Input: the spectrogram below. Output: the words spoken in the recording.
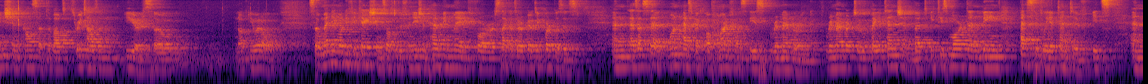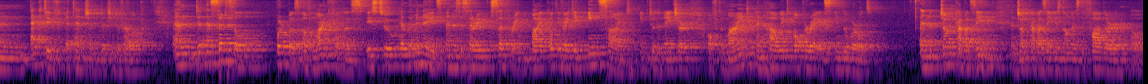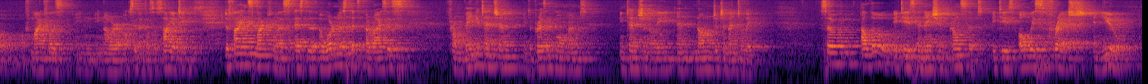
ancient concept about 3,000 years, so not new at all. So many modifications of the definition have been made for psychotherapeutic purposes. And as I said, one aspect of mindfulness is remembering. Remember to pay attention, but it is more than being passively attentive. It's an active attention that you develop. And the ancestral purpose of mindfulness is to eliminate unnecessary suffering by cultivating insight into the nature of the mind and how it operates in the world. And Jon Kabat-Zinn, and Jon Kabat-Zinn is known as the father of mindfulness in, in our Occidental society, defines mindfulness as the awareness that arises from paying attention in the present moment intentionally and non-judgmentally. So, although it is an ancient concept, it is always fresh and new,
